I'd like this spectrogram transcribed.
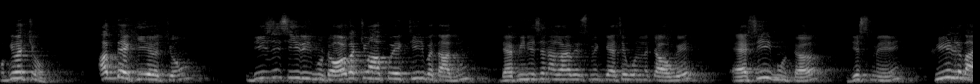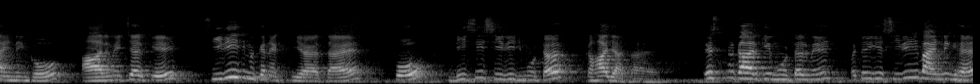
ओके बच्चों, अब देखिए बच्चों डीसी सीरीज़ मोटर, और बच्चों आपको एक चीज़ बता दूँ डेफिनेशन अगर आप इसमें कैसे बोलना चाहोगे, ऐसी मोटर जिसमें फ़ील्ड बाइंडिंग को आर्मेचर के सीरीज़ में कनेक्ट किया जाता है, को डीसी सीरीज़ मोटर कहा जाता है। इस प्रकार की मोटर में, बच्चों ये सीरीज़ बाइंडिंग है,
